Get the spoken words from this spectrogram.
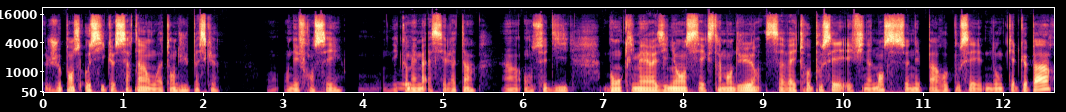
je pense aussi que certains ont attendu parce que on, est français, on est quand même assez latin. Hein, on se dit, bon, climat et résilience, c'est extrêmement dur, ça va être repoussé. Et finalement, ce n'est pas repoussé. Donc, quelque part,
